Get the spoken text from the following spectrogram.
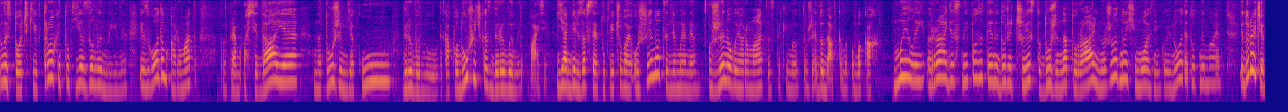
листочків, трохи тут є зеленини. І згодом аромат прям осідає на дуже м'яку деревину, така подушечка з деревини в базі. Я більш за все тут відчуваю ожину. Це для мене ожиновий аромат з такими от вже додавками по боках. Милий, радісний, позитивний, дуже чисто, дуже натурально, жодної хімозненької ноти тут немає. І, до речі,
